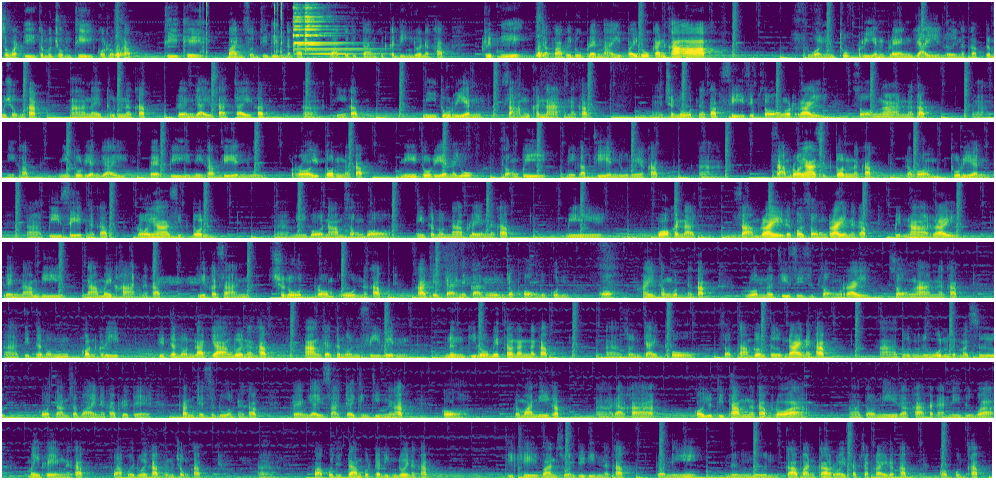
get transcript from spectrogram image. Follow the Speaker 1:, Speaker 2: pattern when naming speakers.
Speaker 1: สวัสดีท่านผู้ชมที่เคารพครับ TK บ้านสวนที่ดินนะครับ ฝากกดติดตามกดกระดิ่งด้วยนะครับ คลิปนี้จะพาไปดูแปลงไหนไปดูกันครับ สวนทุเรียนแปลงใหญ่เลยนะครับท่านผู้ชมครับ หาในายทุนนะครับ แปลงใหญ่สะใจครับอ่านี่ครับ มีทุเรียน 3 ขนาดนะครับโฉนดนะครับ 42 ไร่ 2 งานนะครับ นี่ครับ มีทุเรียนใหญ่ 8 ปีนี่ครับที่เห็นอยู่ร้อยต้นนะครับ มีทุเรียนอายุ 2 ปีนี่ครับที่เห็นอยู่นี่ครับสามร้อ่า350ต้นนะครับ แล้วก็ทุเรียนปีเศษนะครับ150ต้นอ่ามีบ่อน้ำสองบ่อ นี่ถนนหน้าแปลงนะครับ มีบ่อขนาด 3 ไร่แล้วก็ 2 ไร่นะครับ เป็น 5 ไร่ แหล่งน้ำดี น้ำไม่ขาดนะครับ เอกสารโฉนดพร้อมโอนนะครับ ค่าใช้จ่ายในการโอนเจ้าของเป็นคนออกให้ทั้งหมดนะครับ รวมเนื้อที่ 42 ไร่ 2 งานนะครับ ติดถนนคอนกรีต ติดถนนลาดยางด้วยนะครับ ห่างจากถนนสีเลน 1 กิโลเมตรเท่านั้นนะครับ สนใจโทร สอบถามเพิ่มเติมได้นะครับ หาทุนหรือหุ้นกันมาซื้อ ก็ตามสบายนะครับแล้วแต่ท่านจะสะดวกนะครับแปลงใหญ่สะใจจริง ๆนะครับ ก็ประมาณนี้ครับาราคาก็ยุติธรรมนะครับ เพราะว่าอาตอนนี้ราคาขนาดนี้ถือว่าไม่แพงนะครับ ฝากไว้ด้วยครับท่านผู้ชมครับฝากกดติดตามกดกระดิ่งด้วยนะครับ TK บ้านสวนที่ดินนะครับ ตอนนี้ 19,900 ซับสไครต์แล้วครับ ขอบคุณครับ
